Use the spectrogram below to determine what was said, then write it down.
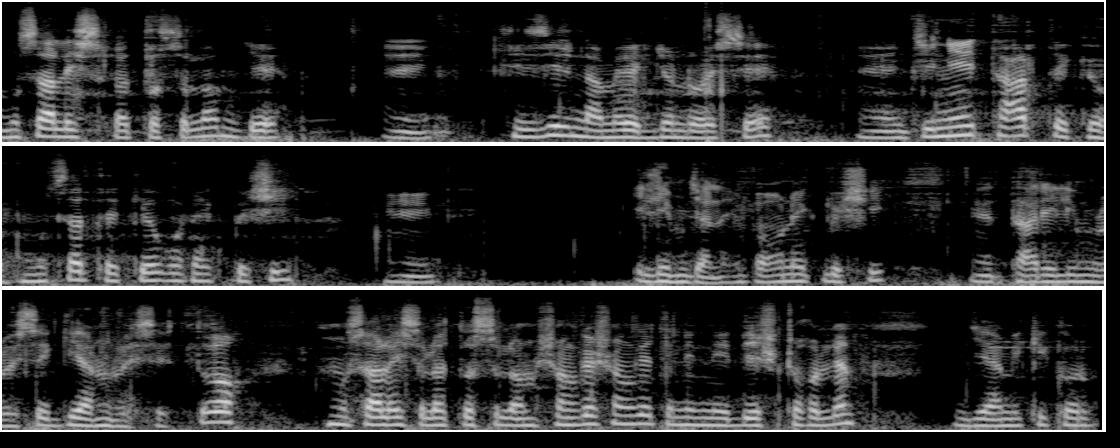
মুসা আলি সাল্লাম যে খিজির নামের একজন রয়েছে যিনি তার থেকেও মুসা থেকেও অনেক বেশি ইলিম জানে বা অনেক বেশি তার ইলিম রয়েছে, জ্ঞান রয়েছে। তো মুসা আলাহি সাল্লাম সঙ্গে সঙ্গে তিনি নির্দিষ্ট করলেন যে আমি কি করব?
